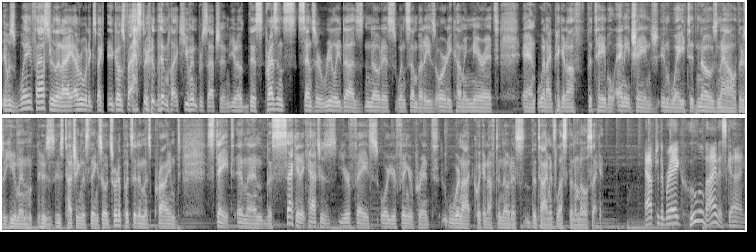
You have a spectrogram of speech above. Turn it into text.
It was way faster than I ever would expect. It goes faster than like human perception. You know, this presence sensor really does notice when somebody's already coming near it. And when I pick it off the table, any change in weight, it knows now there's a human who's who's touching this thing. So it sort of puts it in this primed state. And then the second it catches your face or your fingerprint, we're not quick enough to notice the time. It's less than a millisecond. After the break, who will buy this gun?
